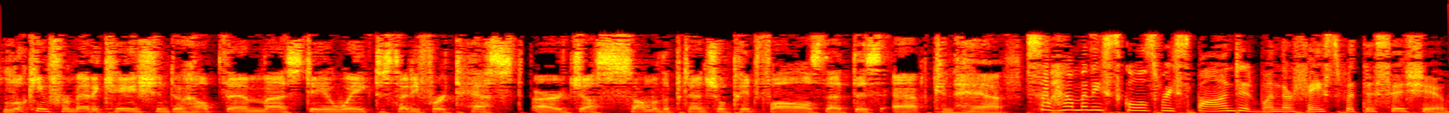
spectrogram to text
looking for medication to help them stay awake to study for a test are just some of the potential pitfalls that this app can have. So how many schools responded when they're faced with this issue?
